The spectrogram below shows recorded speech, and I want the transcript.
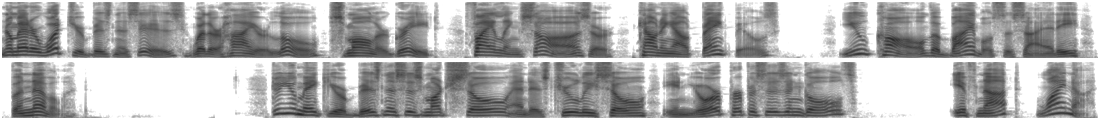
No matter what your business is, whether high or low, small or great, filing saws or counting out bank bills, you call the Bible Society benevolent. Do you make your business as much so and as truly so in your purposes and goals? If not, why not?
